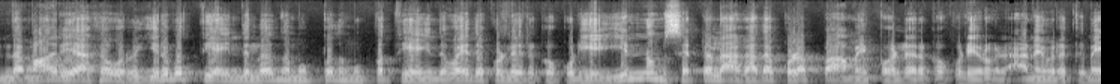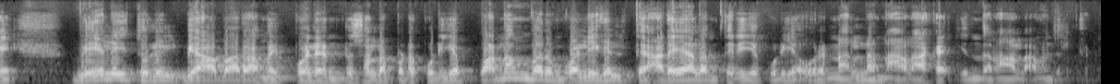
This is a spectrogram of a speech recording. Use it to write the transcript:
இந்த மாதிரியாக ஒரு இருபத்தி ஐந்துலேருந்து முப்பது முப்பத்தி ஐந்து வயதுக்குள்ளே இருக்கக்கூடிய இன்னும் செட்டில் ஆகாத குழப்ப அமைப்புகளில் இருக்கக்கூடியவர்கள் அனைவருக்குமே வேலை தொழில் வியாபார அமைப்புகள் என்று சொல்லப்படக்கூடிய பணம் வரும் வழிகள் தெ- அடையாளம் தெரியக்கூடிய ஒரு நல்ல நாளாக இந்த நாள் அமைஞ்சிருக்கு.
